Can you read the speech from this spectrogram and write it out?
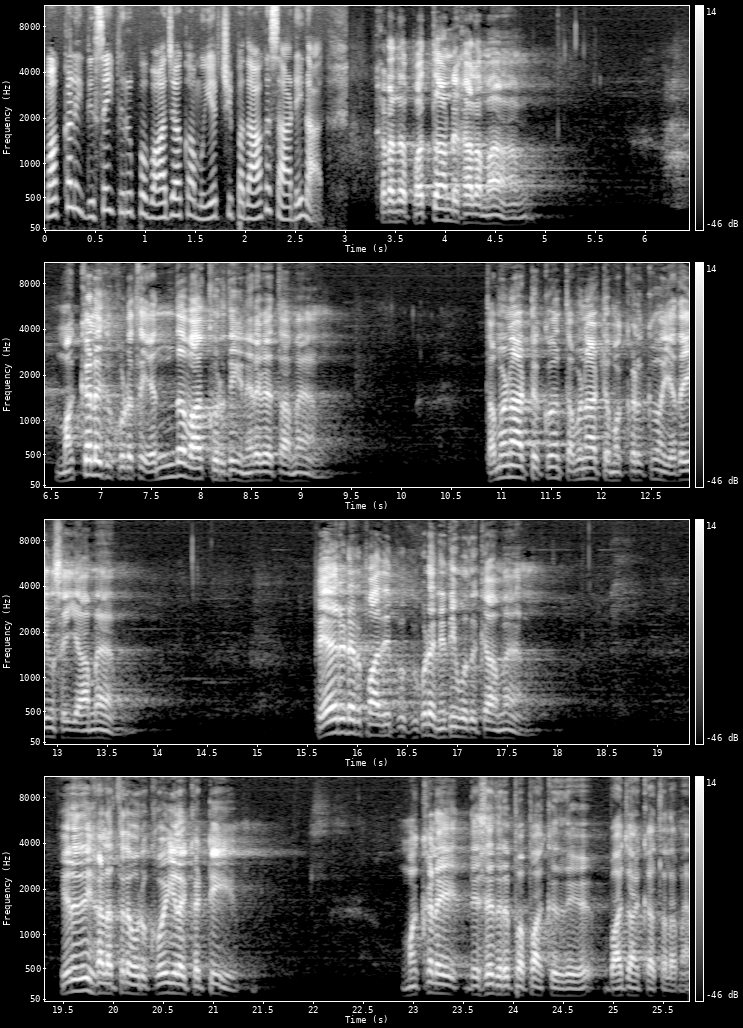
மக்களை திசை திருப்ப பாஜக முயற்சிப்பதாக சாடினார். கடந்த பத்தாண்டு காலமாக மக்களுக்கு கொடுத்த எந்த வாக்குறுதியும் நிறைவேற்றாம தமிழ்நாட்டுக்கும் தமிழ்நாட்டு மக்களுக்கும் எதையும் செய்யாம பேரிடர் பாதிப்புக்கு கூட நிதி ஒதுக்காம இறுதி காலத்தில் ஒரு கோயிலை கட்டி மக்களை திசை திருப்ப பார்க்குது பாஜக தலைமை.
